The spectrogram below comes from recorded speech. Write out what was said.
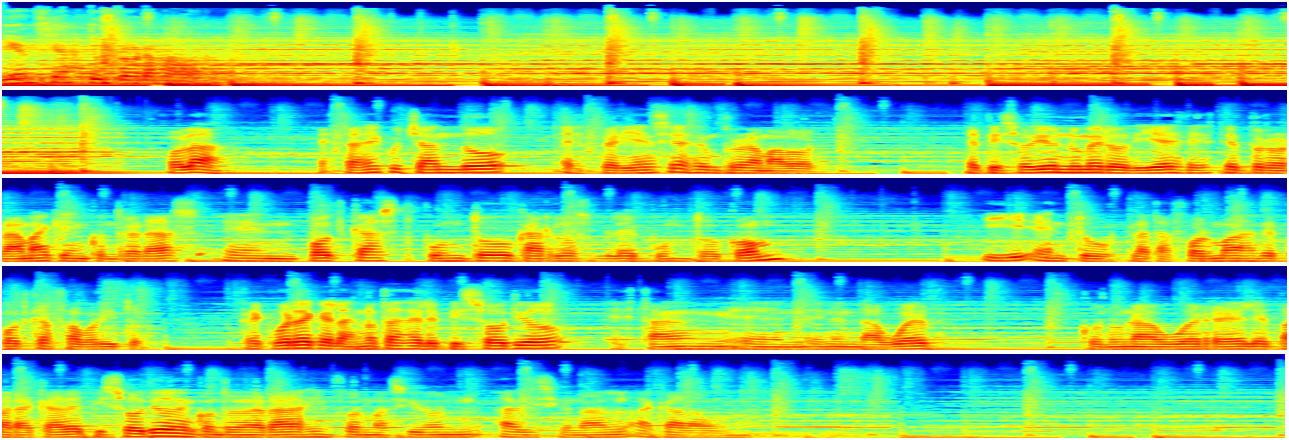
Experiencias de un programador. Hola, estás escuchando Experiencias de un programador, episodio número 10 de este programa que encontrarás en podcast.carlosble.com y en tus plataformas de podcast favoritos. Recuerda que las notas del episodio están en, en la web con una URL para cada episodio donde encontrarás información adicional a cada uno.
